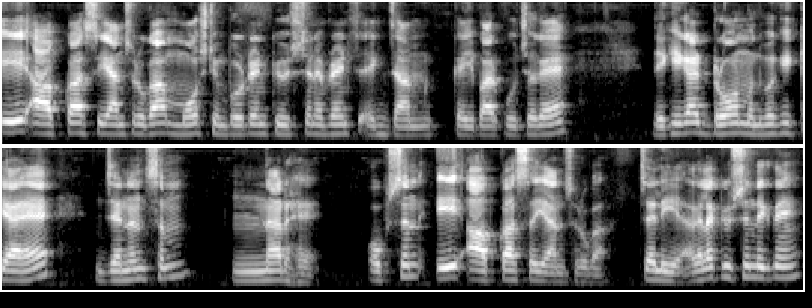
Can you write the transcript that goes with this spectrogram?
ए आपका सही आंसर होगा। मोस्ट इंपॉर्टेंट क्वेश्चन है फ्रेंड्स एग्ज़ाम कई बार पूछा गया है। देखिएगा ड्रोन मधुमक्खी क्या है? जननसम नर है। ऑप्शन ए आपका सही आंसर होगा। चलिए, अगला क्वेश्चन देखते हैं।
